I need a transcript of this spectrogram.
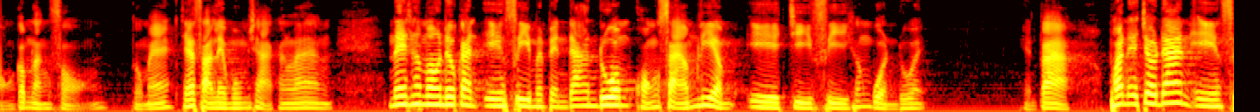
2กำลัง2ถูกไหมใช้สามเหลี่ยมมุมฉากข้างล่าง ในทำนองเดียวกัน AC มันเป็นด้านร่วมของสามเหลี่ยม AGC ข้างบนด้วย เห็นป่ะเพราะไอ้เจ้าด้าน AC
